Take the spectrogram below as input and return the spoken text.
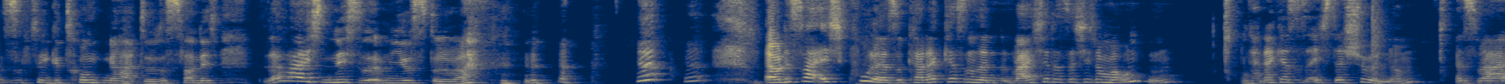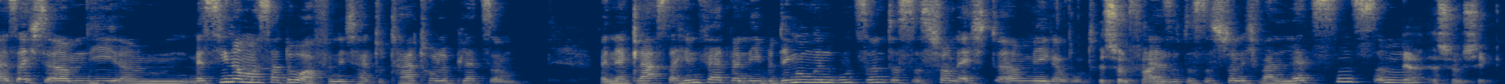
so viel getrunken hatte. Das fand ich, da war ich nicht so im Just drüber. Aber das war echt cool. Also Caracas, und dann war ich ja tatsächlich nochmal unten. Caracas ist echt sehr schön, ne? Es war, ist echt, ähm, die ähm, Messina Massador finde ich halt total tolle Plätze. Wenn der Glas da hinfährt, wenn die Bedingungen gut sind, das ist schon echt äh, mega gut. Ist schon fein. Also das ist schon, ich war letztens im... Ja, ist schon schick.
